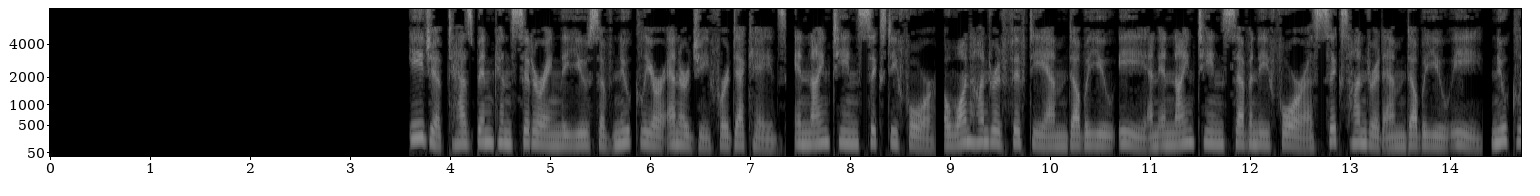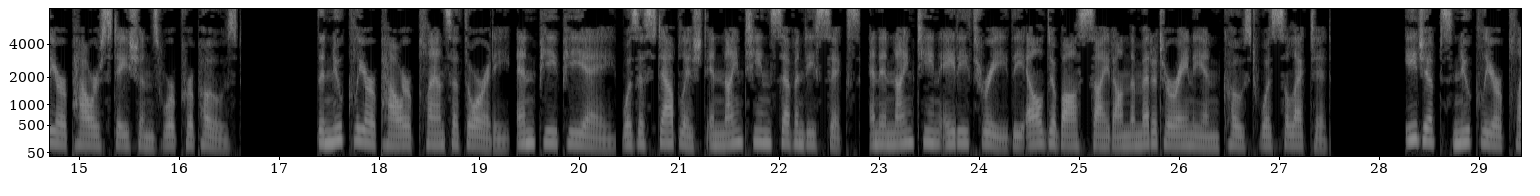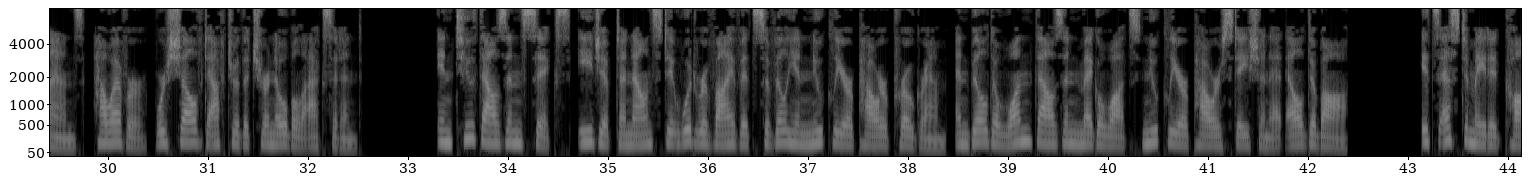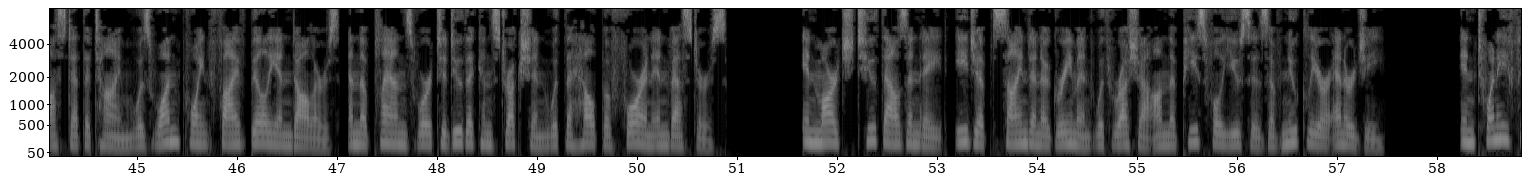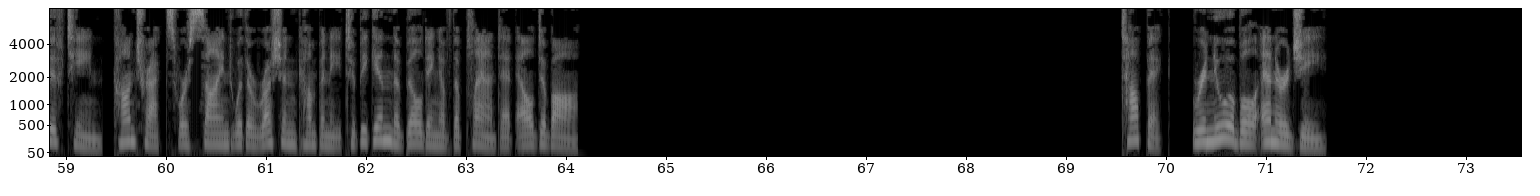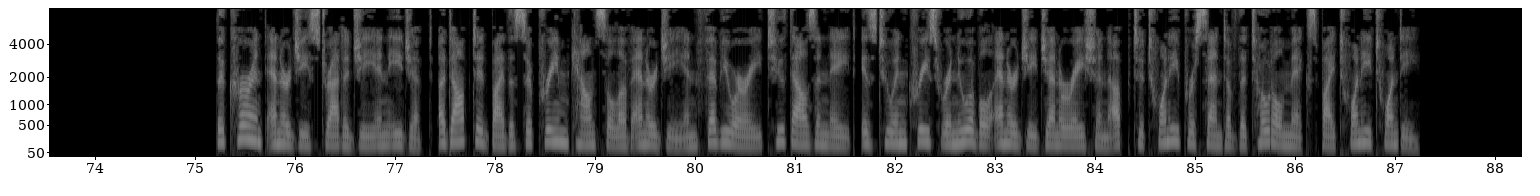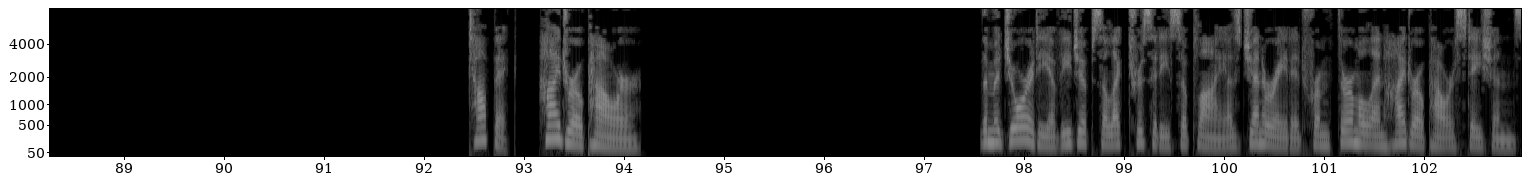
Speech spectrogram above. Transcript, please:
Egypt has been considering the use of nuclear energy for decades. In 1964, a 150 MWE and in 1974 a 600 MWE nuclear power stations were proposed. The Nuclear Power Plants Authority (NPPA) was established in 1976, and in 1983 the El Dabaa site on the Mediterranean coast was selected. Egypt's nuclear plans, however, were shelved after the Chernobyl accident. In 2006, Egypt announced it would revive its civilian nuclear power program, and build a 1,000 MW nuclear power station at El Dabaa. Its estimated cost at the time was $1.5 billion, and the plans were to do the construction with the help of foreign investors. In March 2008, Egypt signed an agreement with Russia on the peaceful uses of nuclear energy. In 2015, contracts were signed with a Russian company to begin the building of the plant at El Dabaa. Topic: Renewable energy. The current energy strategy in Egypt adopted by the Supreme Council of Energy in February 2008 is to increase renewable energy generation up to 20% of the total mix by 2020. Topic: Hydropower. The majority of Egypt's electricity supply is generated from thermal and hydropower stations.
